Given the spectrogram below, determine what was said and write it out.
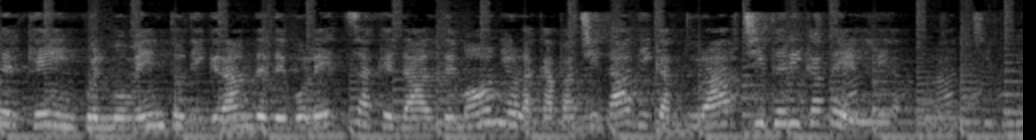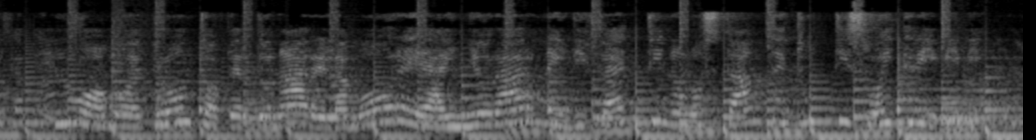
Perché in quel momento di grande debolezza che dà al demonio la capacità di catturarci per i capelli. L'uomo è pronto a perdonare l'amore e a ignorarne i difetti nonostante tutti i suoi crimini.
